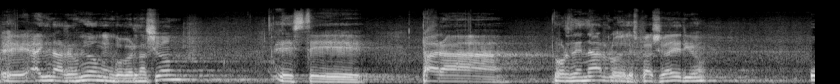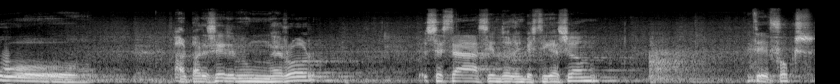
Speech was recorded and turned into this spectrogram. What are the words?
Eh, hay una reunión en gobernación. Este para ordenar lo del espacio aéreo. Hubo, al parecer, un error. Se está haciendo la investigación de Fox,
